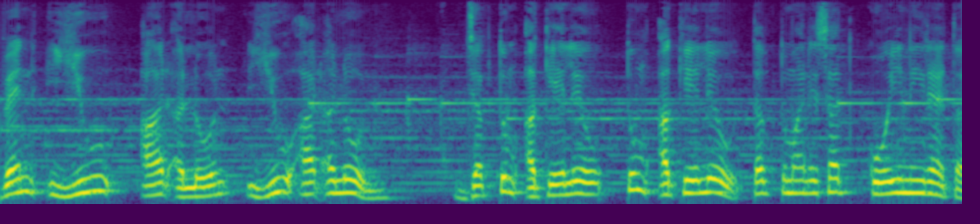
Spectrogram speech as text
When you are alone, you are alone. जब तुम अकेले हो तुम अकेले हो तब तुम्हारे साथ कोई नहीं रहता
